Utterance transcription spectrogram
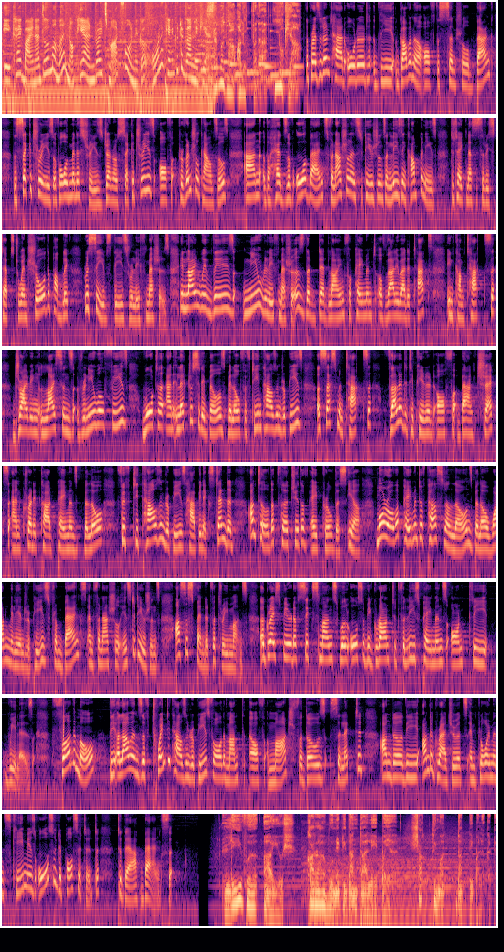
ඒකයි බයිනතුව මම නොකිය ඇන්ඩරෝයිඩ් ස්මර්ට් ෆෝන් එක ඕන කෙනෙකුට ගන්න කියන්න. සැමදා අලුත්වන නොකයා. The President had ordered the Governor of the Central Bank, the Secretaries of all ministries, General Secretaries of provincial councils, and the heads of all banks, financial institutions, and leasing companies to take necessary steps to ensure the public receives these relief measures. In line with these new relief measures, the deadline for payment of value added tax, income tax, driving license renewal fees, water and electricity bills below 15,000 rupees, assessment tax, validity period of bank checks and credit card payments below 50,000 rupees have been extended until the 30th of April this year. Moreover, payment of personal loans below 1 million rupees from banks and financial institutions are suspended for three months. A grace period of six months will also be granted for lease payments on three-wheelers. Furthermore, the allowance of 20,000 rupees for the month of March for those selected under the undergraduates employment scheme is also deposited to their banks. ලීව ආයුෂ් කරාබු නැටි දන්තාලේපය ශක්තිමත් දත්තිපලකට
